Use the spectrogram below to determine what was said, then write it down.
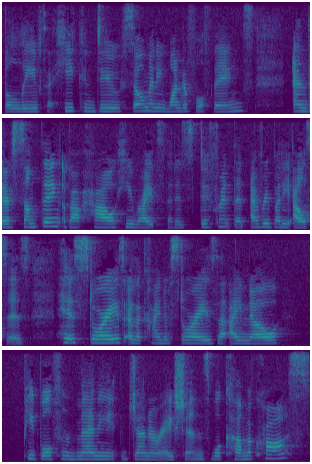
believe that he can do so many wonderful things. And there's something about how he writes that is different than everybody else's. His stories are the kind of stories that I know people for many generations will come across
